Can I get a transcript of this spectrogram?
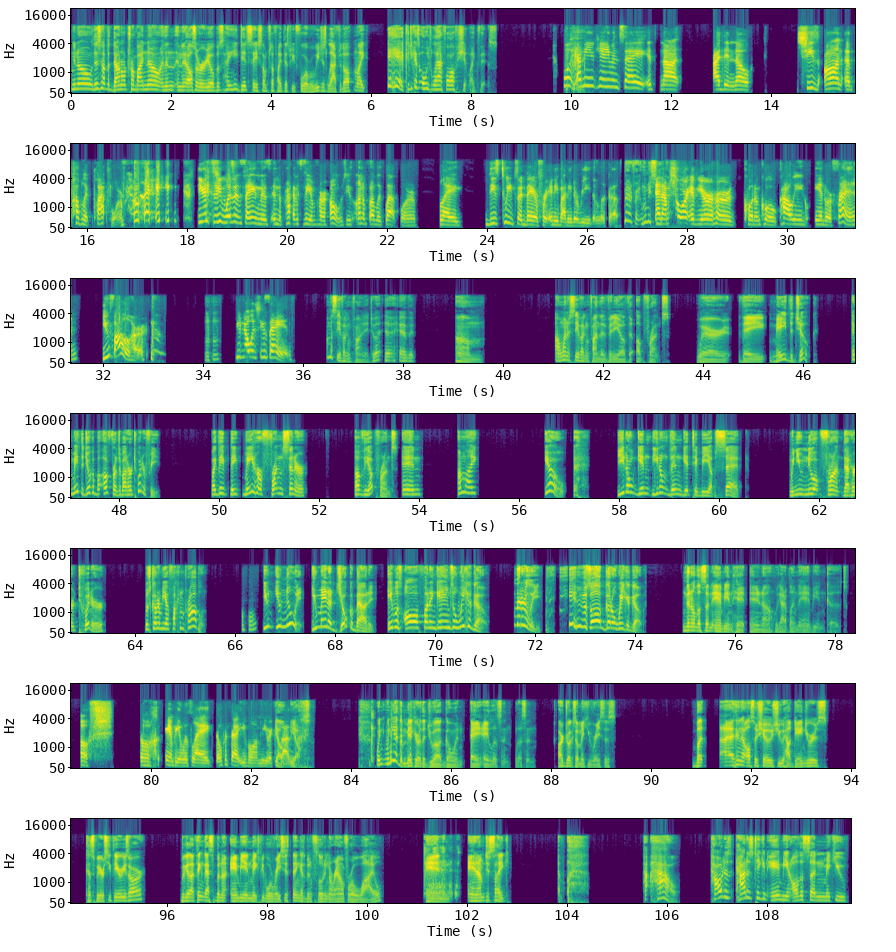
You know, this is not the Donald Trump I know, and then and they also reveal, but hey, he did say some stuff like this before, but we just laughed it off. I'm like, yeah, yeah, because you guys always laugh off shit like this. Well, I mean, you can't even say it's not. I didn't know. She's on a public platform. like, she wasn't saying this in the privacy of her home. She's on a public platform. Like these tweets are there for anybody to read and look up. Matter of fact, let me see. And I'm sure if you're her quote unquote colleague and or friend, you follow her. hmm you know what she's saying. I'm gonna see if I can find it. Do I uh, have it? Um, I want to see if I can find the video of the upfronts where they made the joke. They made the joke about upfronts about her Twitter feed. Like they they made her front and center of the upfronts, and I'm like, yo, you don't get you don't then get to be upset when you knew up front that her Twitter was going to be a fucking problem. Mhm. You you knew it. You made a joke about it. It was all fun and games a week ago. Literally. it was all good a week ago. And then all of a sudden Ambien hit and you know, we got to blame the Ambien cuz Oh, oh, Ambien was like, don't put that evil on me, Ricky yo, Bobby. yo. When when you have the maker of the drug going, "Hey, hey, listen, listen. Our drugs don't make you racist." But I I think that also shows you how dangerous conspiracy theories are because I think that's been an Ambien makes people racist thing has been floating around for a while. And and I'm just like how how does how does taking Ambien all of a sudden make you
